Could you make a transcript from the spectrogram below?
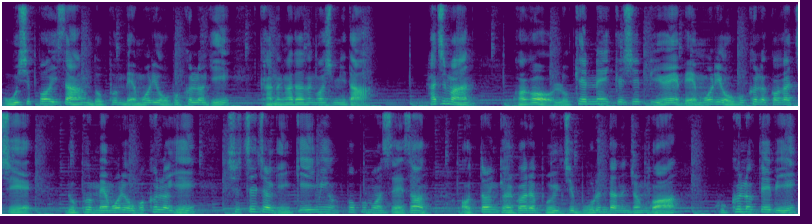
50% 이상 높은 메모리 오버클럭이 가능하다는 것입니다. 하지만 과거 로켓레이크 CPU의 메모리 오버클럭과 같이 높은 메모리 오버클럭이 실질적인 게이밍 퍼포먼스에선 어떤 결과를 보일지 모른다는 점과 고클럭 대비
